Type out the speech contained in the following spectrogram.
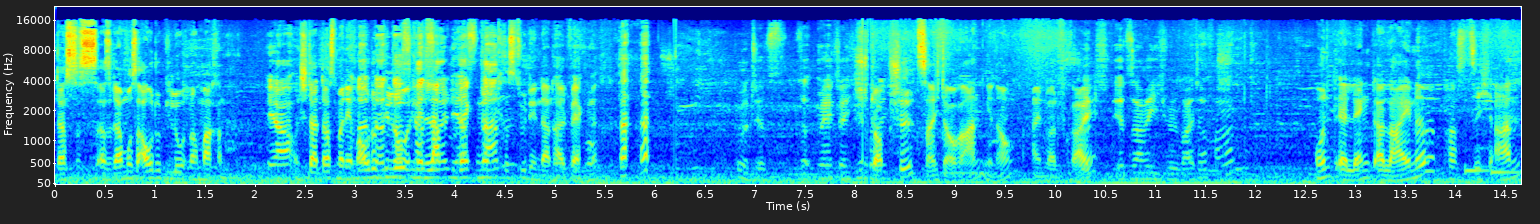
Das ist, also da muss Autopilot noch machen. ja. Und statt dass man dem Autopiloten den Lappen halt wegnimmt, kriegst du den dann halt weg. Ne? Gut, jetzt. Stoppschild zeigt er auch an, genau. Einwandfrei. Gut, Jetzt sage ich, ich will weiterfahren. Und er lenkt alleine, passt sich an.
